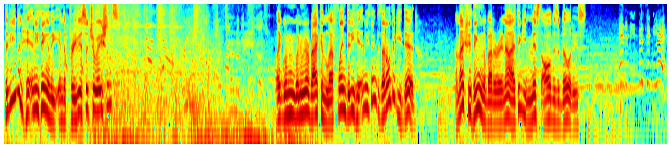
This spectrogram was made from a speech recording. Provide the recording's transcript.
Did he even hit anything in the in the previous situations? Like when when we were back in left lane, did he hit anything? Because I don't think he did. I'm actually thinking about it right now. I think he missed all of his abilities. Enemy missing left.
